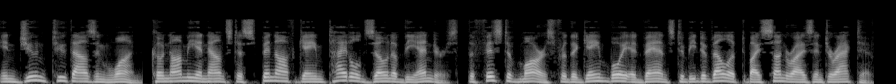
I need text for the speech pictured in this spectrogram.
In June 2001, Konami announced a spin-off game titled Zone of the Enders: The Fist of Mars for the Game Boy Advance to be developed by Sunrise Interactive.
